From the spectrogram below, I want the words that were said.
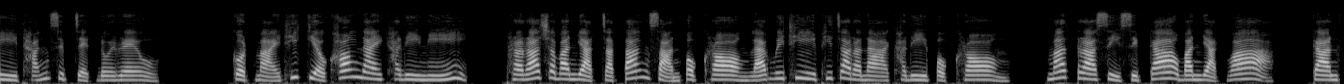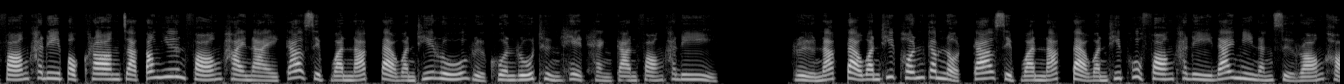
ดีทั้ง 17 โดยเร็ว กฎหมายที่เกี่ยวข้องในคดีนี้ พระราชบัญญัติจัดตั้งศาลปกครองและวิธีพิจารณาคดีปกครอง มาตรา 49 บัญญัติว่า การฟ้องคดีปกครองจะต้องยื่นฟ้องภายใน 90 วันนับแต่วันที่รู้หรือควรรู้ถึงเหตุแห่งการฟ้องคดี หรือนับแต่วันที่พ้นกำหนด 90 วันนับแต่วันที่ผู้ฟ้องคดีได้มีหนังสือร้องขอ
